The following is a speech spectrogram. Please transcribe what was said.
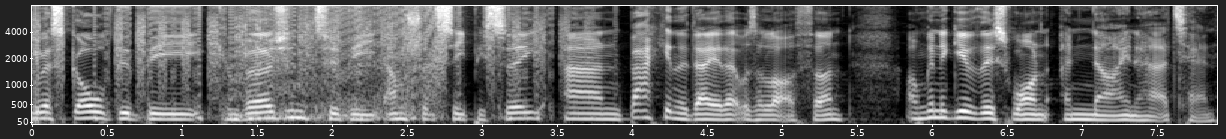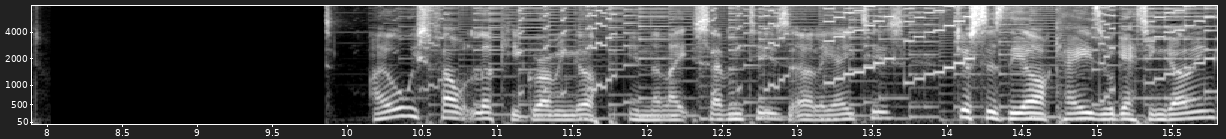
US Gold did the conversion to the Amstrad CPC, and back in the day, that was a lot of fun. I'm going to give this one a 9 out of 10. I always felt lucky growing up in the late 70s, early 80s, just as the arcades were getting going.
